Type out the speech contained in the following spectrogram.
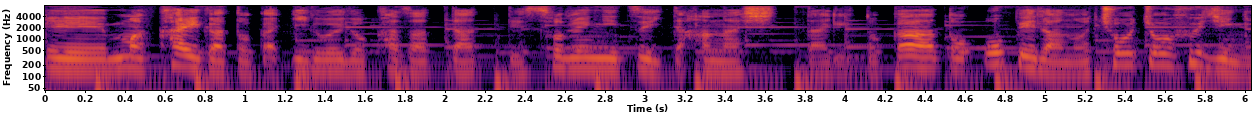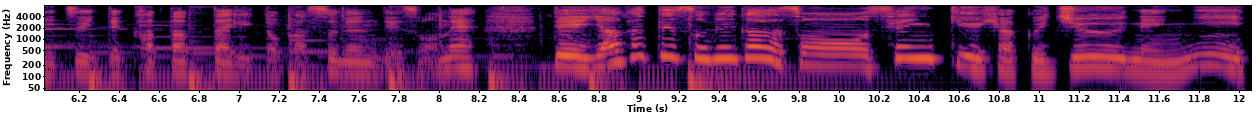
えー、まあ、絵画とかいろいろ飾ってあって、それについて話したりとか、あと、オペラの蝶々夫人について語ったりとかするんですよね。で、やがてそれが、その、1910年に、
